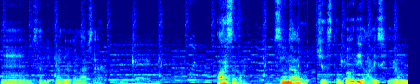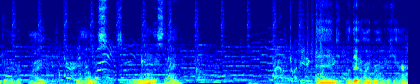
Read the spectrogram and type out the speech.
and send the other eyelash there. Awesome. So now, just above the eyes here, we'll draw her eyebrows. So one on the side. And the other eyebrow over here.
